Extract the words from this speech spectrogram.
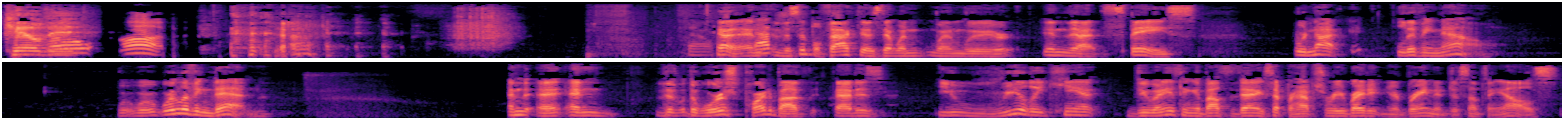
Killed grow it. up. yeah. So yeah, and the simple fact is that when, when we're in that space, we're not living now. We're, we're living then. And, and the, the worst part about that is you really can't do anything about the then except perhaps rewrite it in your brain into something else,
